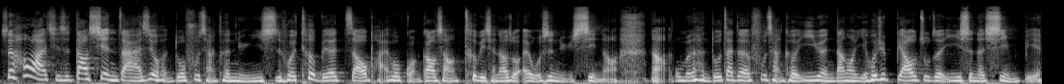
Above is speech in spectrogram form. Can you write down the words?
所以后来其实到现在还是有很多妇产科女医师会特别在招牌或广告上特别强调说，哎，我是女性哦。那我们很多在这个妇产科医院当中也会去标注这医生的性别。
